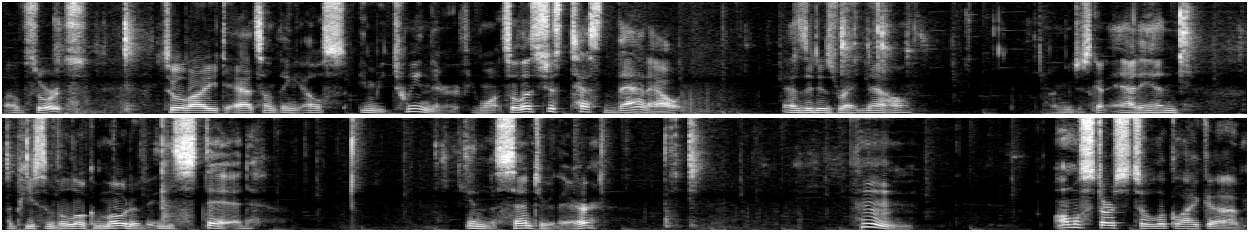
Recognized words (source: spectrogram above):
of sorts to allow you to add something else in between there if you want. So let's just test that out as it is right now. I'm just going to add in a piece of the locomotive instead in the center there. Hmm almost starts to look like a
